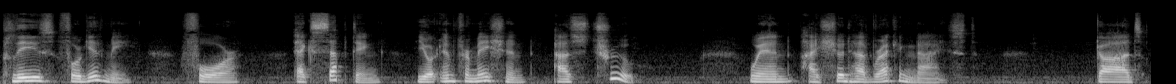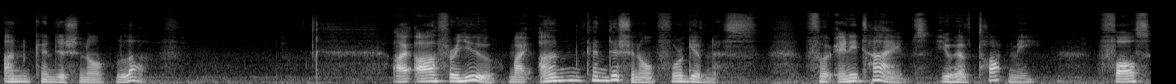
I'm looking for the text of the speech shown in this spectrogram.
Please forgive me for accepting your information as true when I should have recognized God's unconditional love. I offer you my unconditional forgiveness for any times you have taught me false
